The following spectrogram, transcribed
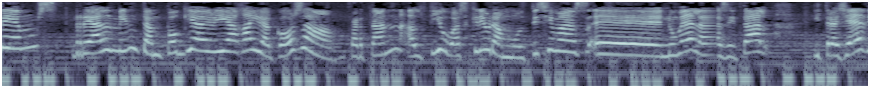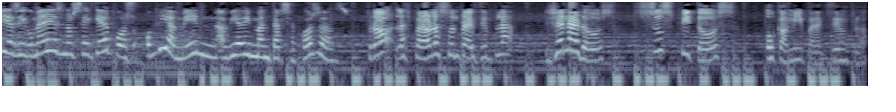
temps, realment tampoc hi havia gaire cosa. Per tant, el tio va escriure moltíssimes eh, novel·les i tal, i tragèdies i comèdies, no sé què, doncs, òbviament, havia d'inventar-se coses. Però les paraules són, per exemple, generós, sospitós o camí, per exemple.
